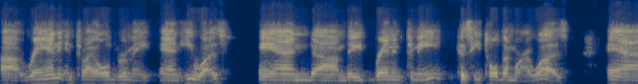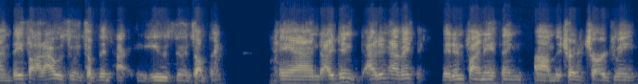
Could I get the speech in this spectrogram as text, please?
uh, ran into my old roommate, and he was. And um, they ran into me because he told them where I was. And they thought I was doing something, he was doing something. And I didn't, I didn't have anything. They didn't find anything. Um, they tried to charge me.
